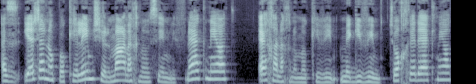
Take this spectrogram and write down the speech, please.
אז יש לנו פה כלים של מה אנחנו עושים לפני הקניות, איך אנחנו מגיבים, מגיבים תוך כדי הקניות,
